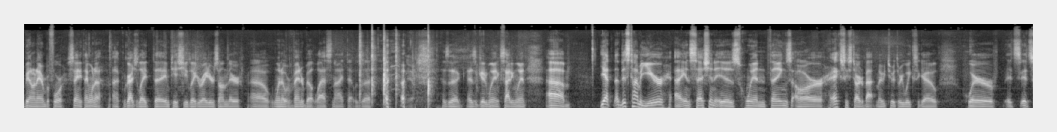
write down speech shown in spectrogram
being on air. And before saying anything, I want to uh, congratulate the MTSU Lady Raiders on their uh, win over Vanderbilt last night. That was a that was a that was a good win, exciting win. Um, yeah, uh, this time of year uh, in session is when things are actually started about maybe two or three weeks ago, where it's it's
